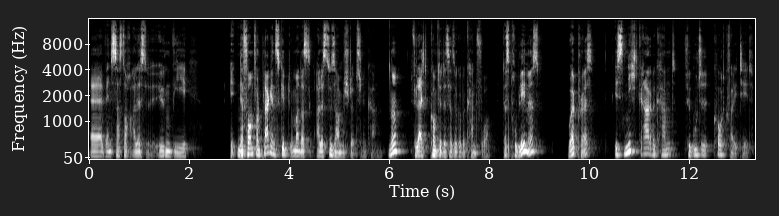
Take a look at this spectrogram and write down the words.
äh, wenn es das doch alles irgendwie in der Form von Plugins gibt und man das alles zusammenstöpseln kann. Ne? Vielleicht kommt dir das ja sogar bekannt vor. Das Problem ist, WordPress ist nicht gerade bekannt für gute Codequalität.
